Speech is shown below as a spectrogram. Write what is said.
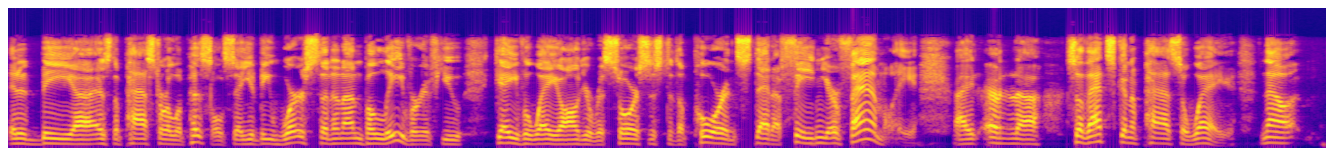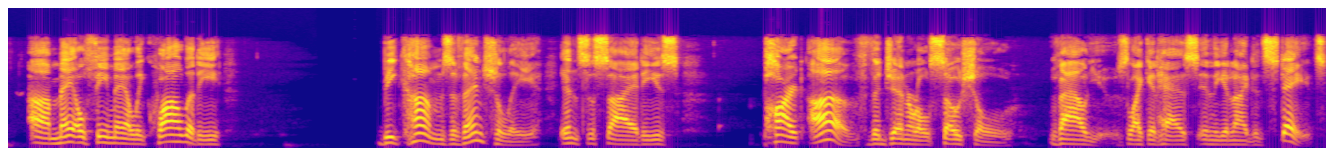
It'd be, uh, as the pastoral epistles say, you'd be worse than an unbeliever if you gave away all your resources to the poor instead of feeding your family, right? And uh, so that's going to pass away. Now, uh, male female equality becomes eventually in societies part of the general social values like it has in the United States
